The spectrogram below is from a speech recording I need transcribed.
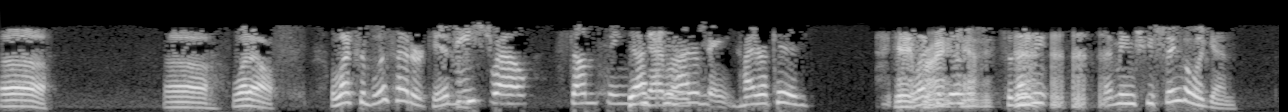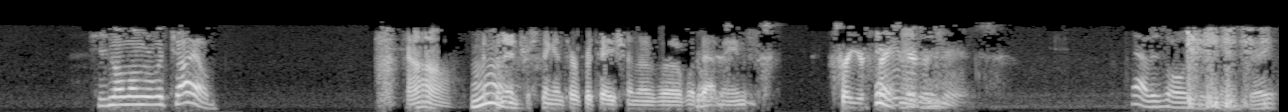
Uh, uh, what else? Alexa Bliss had her kid. Bistro, some things Yes, she never had her, change. had her kid. Yeah, Alexa right, Bliss. So that means that means she's single again. She's no longer with child. oh. That's Hmm. an interesting interpretation of uh, what that means. so you're saying there's a chance. Yeah, there's always a chance, right?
